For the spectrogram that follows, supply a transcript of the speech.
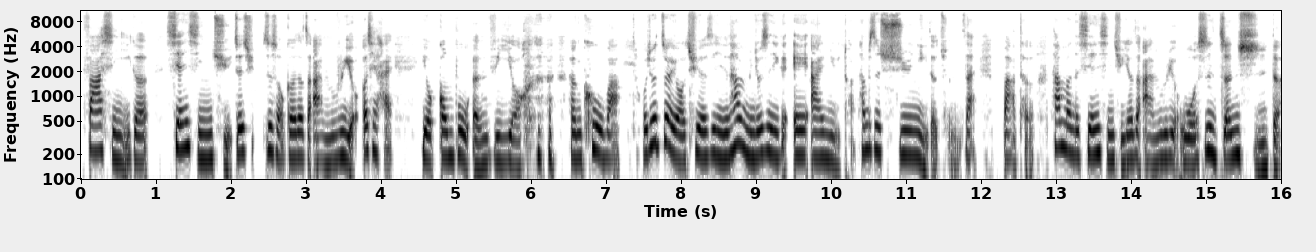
发行一个先行曲，这曲这首歌叫做《I'm Real》，而且还。有公布 MV 哦，很酷吧？我觉得最有趣的事情是，他们明明就是一个 AI 女团，他们是虚拟的存在，but 他们的先行曲叫做 I'm Real，我是真实的。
